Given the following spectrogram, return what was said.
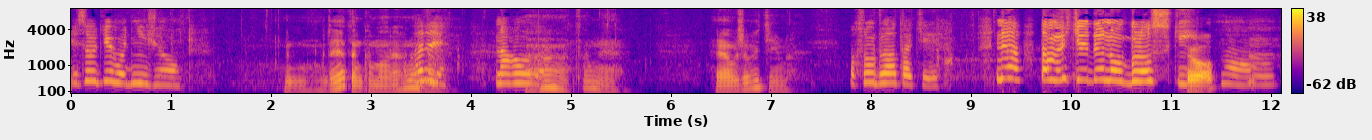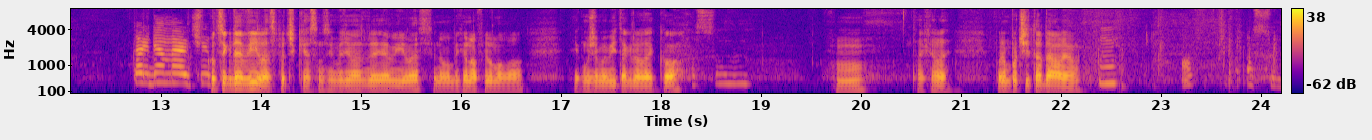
Ty jsou ti hodní, že jo? Kde je ten komár? Já ho. Tady, nahoře. Aha, tam je. Já už ho vidím. To jsou dva tati. Ne, tam ještě jeden obrovský. Jo. No. Tak jdeme radši Kluci, kde je výlez? Počkej, já jsem si podívat, kde je výlez, jenom abych ho nafilmoval. Jak můžeme být tak daleko? osm. Hm. Tak hele, budeme počítat dál, jo? Os, osm.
